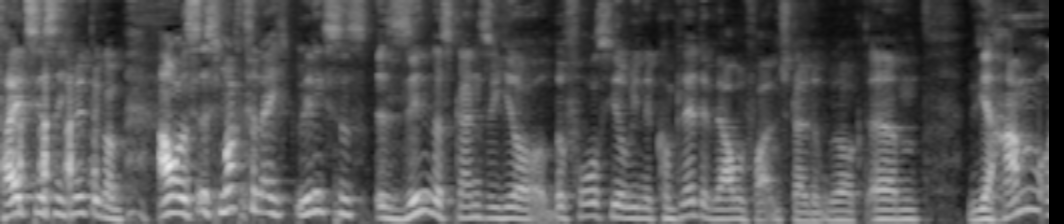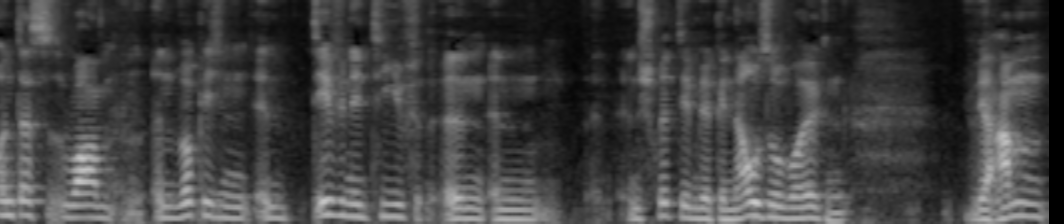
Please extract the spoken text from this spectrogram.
Falls ihr es nicht mitbekommen. Aber es, es macht vielleicht wenigstens Sinn, das Ganze hier, bevor es hier wie eine komplette Werbeveranstaltung wirkt. Ähm, wir haben, und das war ein, wirklich ein, ein, definitiv ein, ein Schritt, den wir genauso wollten, wir haben,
